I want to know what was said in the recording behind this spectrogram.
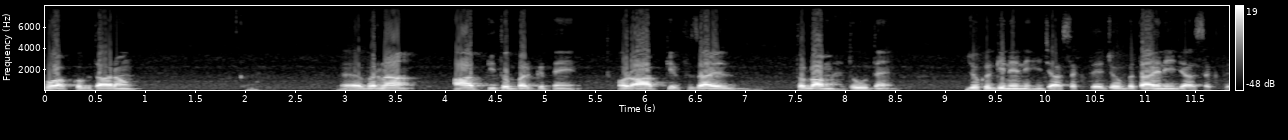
وہ آپ کو بتا رہا ہوں۔ ورنہ آپ کی تو برکتیں اور آپ کے فضائل تو لامحدود ہیں، جو کہ گنے نہیں جا سکتے، جو بتائے نہیں جا سکتے۔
